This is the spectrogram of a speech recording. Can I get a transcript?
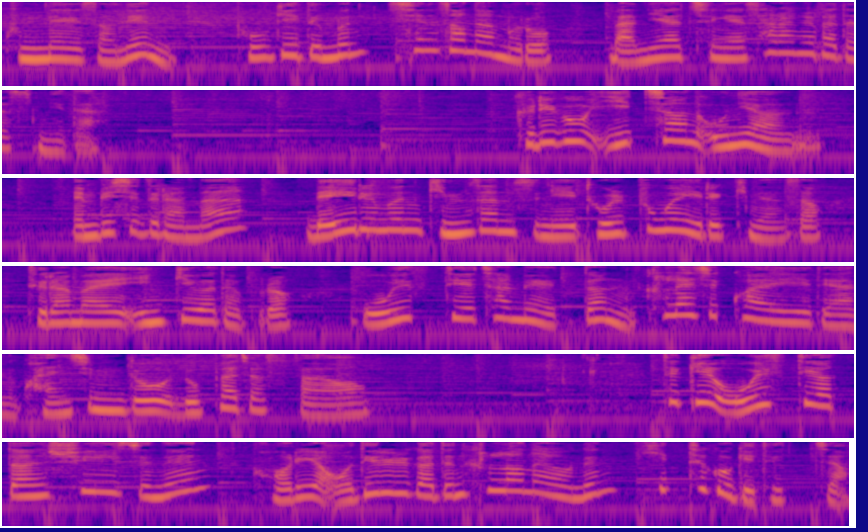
국내에서는 보기 드문 신선함으로 마니아층의 사랑을 받았습니다. 그리고 2005년 MBC 드라마 내 이름은 김삼순이 돌풍을 일으키면서 드라마의 인기와 더불어 OST에 참여했던 클래식화에 대한 관심도 높아졌어요. 특히 OST였던 She Is는 거리 어디를 가든 흘러나오는 히트곡이 됐죠.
